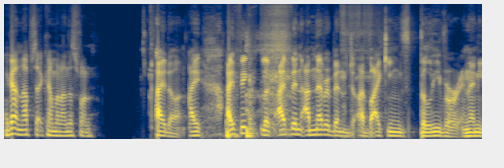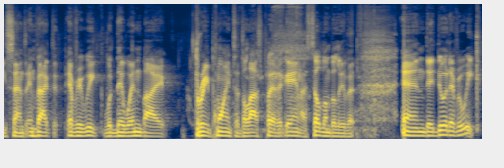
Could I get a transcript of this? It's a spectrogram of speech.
I got an upset coming on this one. I don't. I I think. Look, I've been. I've never been a Vikings believer in any sense. In fact, every week they win by three points at the last play of the game. I still don't believe it, and they do it every week.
